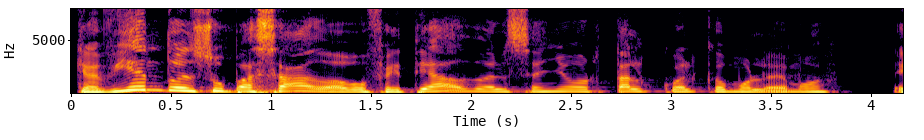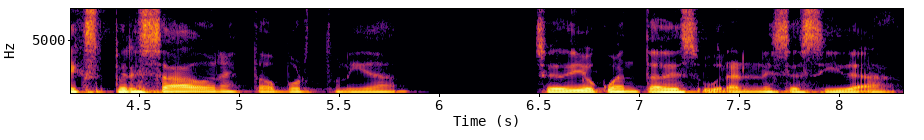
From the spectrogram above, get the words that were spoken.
que habiendo en su pasado abofeteado al Señor tal cual como lo hemos expresado en esta oportunidad, se dio cuenta de su gran necesidad,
